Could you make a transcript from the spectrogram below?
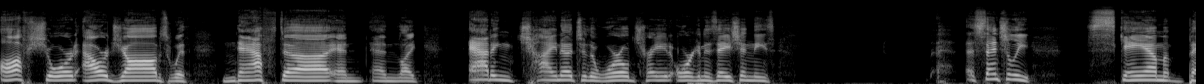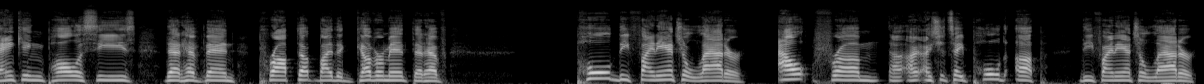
offshored our jobs with NAFTA and and like adding China to the World Trade Organization these essentially scam banking policies that have been propped up by the government that have pulled the financial ladder out from, uh, I, I should say, pulled up the financial ladder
